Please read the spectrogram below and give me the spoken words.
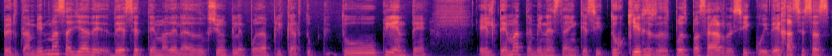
Pero también más allá de, de ese tema de la deducción que le puede aplicar tu, tu cliente, el tema también está en que si tú quieres después pasar al reciclo y dejas esas,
